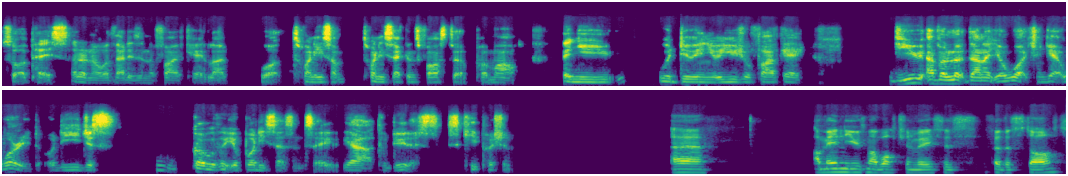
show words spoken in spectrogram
sort of pace, I don't know what that is in the 5K, like what, 20 some 20 seconds faster per mile than you would do in your usual 5K. Do you ever look down at your watch and get worried? Or do you just go with what your body says and say, yeah, I can do this. Just keep pushing. Uh, I mainly use my watch in races for the start.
